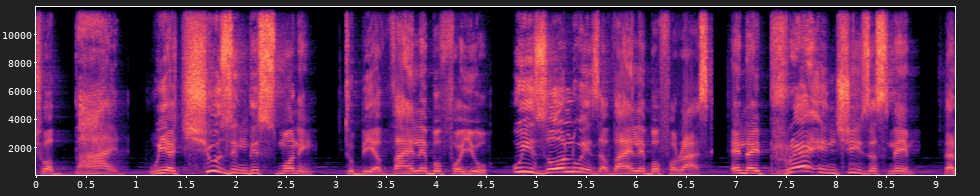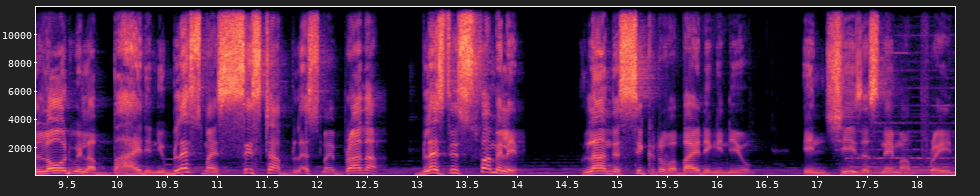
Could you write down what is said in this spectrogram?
to abide. We are choosing this morning to be available for you, who is always available for us. And I pray in Jesus' name, the Lord will abide in you. Bless my sister, bless my brother, bless this family. Learn the secret of abiding in you. In Jesus' name I prayed.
